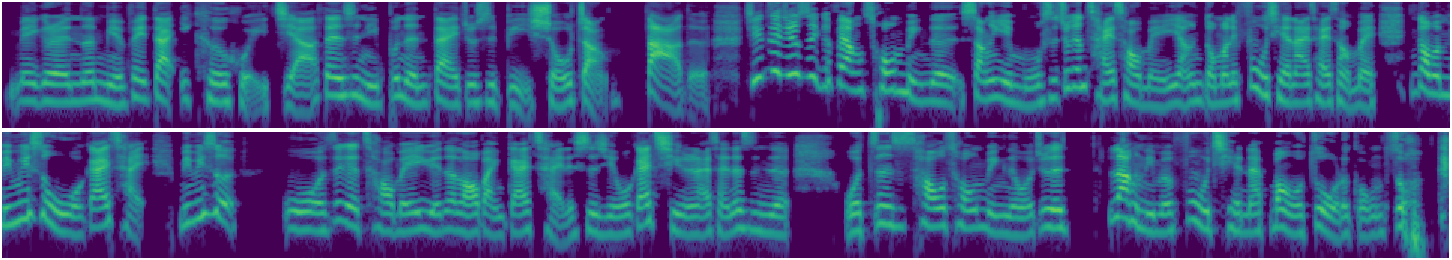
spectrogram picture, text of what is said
每个人呢免费带一颗回家。但是你不能带就是比手掌大的。其实这就是一个非常聪明的商业模式，就跟采草莓一样，你懂吗？你付钱来采草莓，你懂吗？明明是我该采，明明是。我这个草莓园的老板该采的事情，我该请人来采。但是呢，我真的是超聪明的，我就是让你们付钱来帮我做我的工作，大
